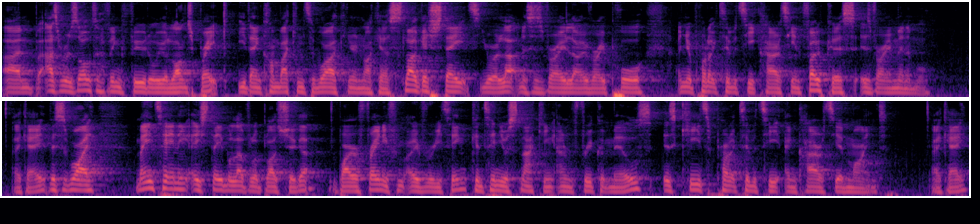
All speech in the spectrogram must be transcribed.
um, but as a result of having food or your lunch break, you then come back into work and you're in like a sluggish state, your alertness is very low, very poor, and your productivity, clarity, and focus is very minimal. Okay, this is why Maintaining a stable level of blood sugar by refraining from overeating, continuous snacking, and frequent meals is key to productivity and clarity of mind. Okay?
